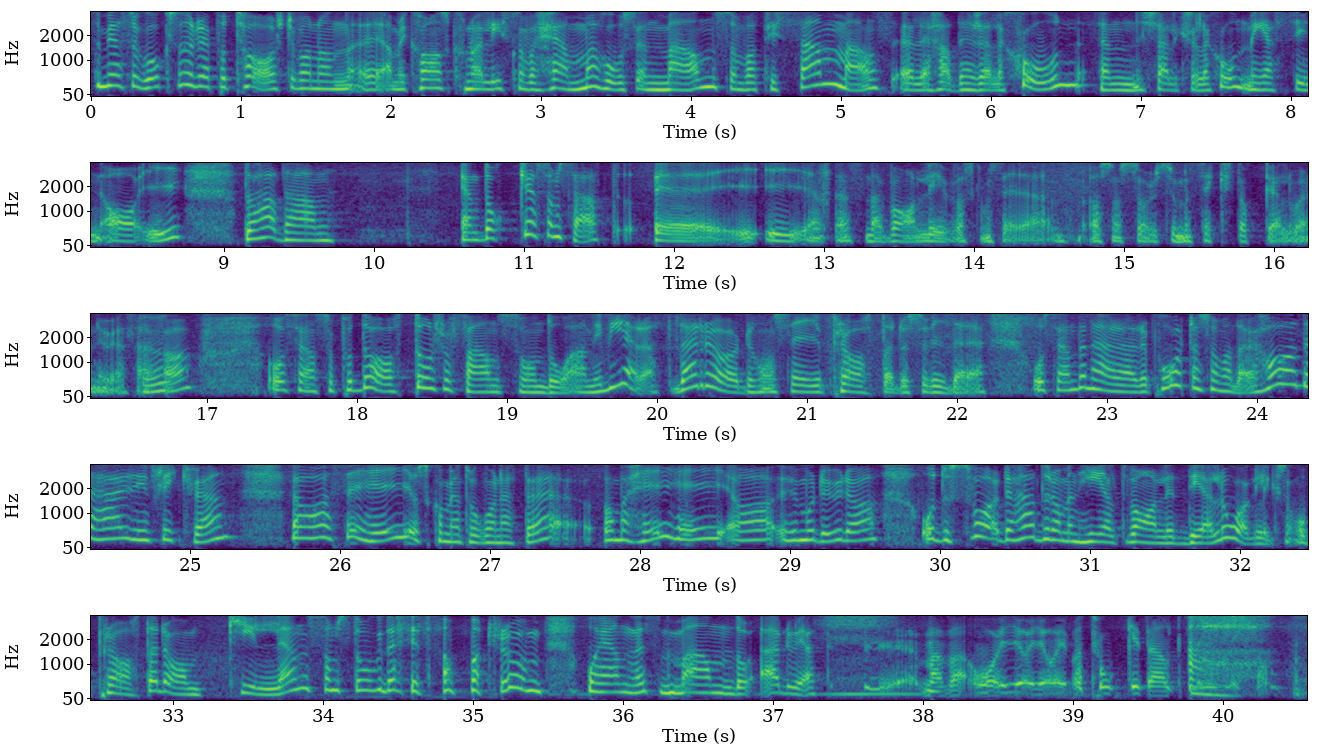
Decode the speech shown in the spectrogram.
Men jag såg också en reportage. Det var någon eh, amerikansk journalist som var hemma hos en man som var tillsammans eller hade en relation, en kärleksrelation med sin AI. Då hade han en docka som satt eh, i, i en, en sån där vanlig, vad ska man säga, ja, som som en sexdocka eller vad det nu är. Så här, ja. Och sen så på datorn så fanns hon då animerat. Där rörde hon sig och pratade och så vidare. Och sen den här reportern som var där, ja det här är din flickvän, ja säg hej och så kommer jag inte ihåg vad hon hette. Hon bara hej hej, ja hur mår du idag? Och då, svar, då hade de en helt vanlig dialog liksom, och pratade om killen som stod där i samma rum och hennes man då, ja, du vet, man bara oj oj oj vad tokigt allt blir liksom.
